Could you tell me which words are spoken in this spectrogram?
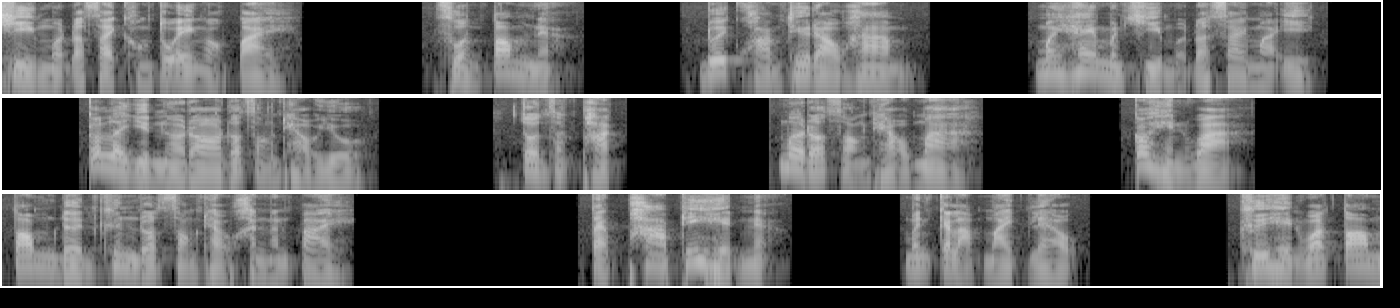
ขี่มอเตอร์ไซค์ของตัวเองออกไป ส่วนต้อมเนี่ย ด้วยความที่เราห้าม ไม่ให้มันขี่มอเตอร์ไซค์มาอีก ก็เลยยืนรอรถสองแถวอยู่ จนสักพัก เมื่อรถสองแถวมา ก็เห็นว่า ต้อมเดินขึ้นรถสองแถวคันนั้นไป แต่ภาพที่เห็นเนี่ย มันกลับมาอีกแล้ว คือเห็นว่าต้อม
